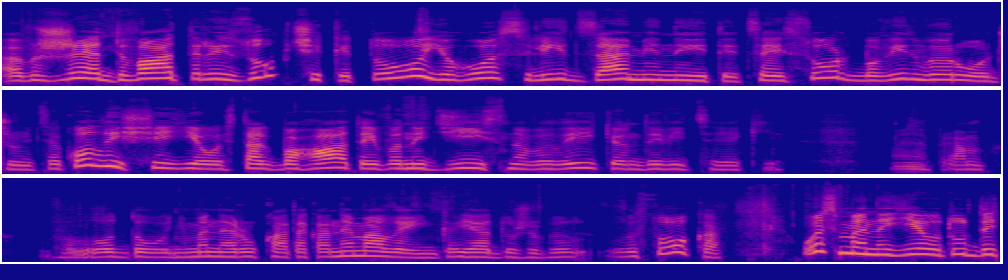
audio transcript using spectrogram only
е, вже 2-3 зубчики, то його слід замінити, цей сорт, бо він вироджується. Коли ще є ось так багато, і вони дійсно великі, он дивіться, які. У мене прям в ладоні. У мене рука така немаленька, я дуже висока. Ось в мене є отут де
